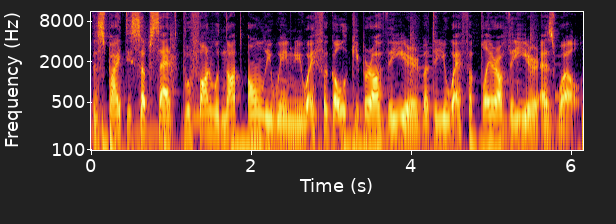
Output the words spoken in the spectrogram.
Despite this upset, Buffon would not only win UEFA Goalkeeper of the Year, but the UEFA Player of the Year as well.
